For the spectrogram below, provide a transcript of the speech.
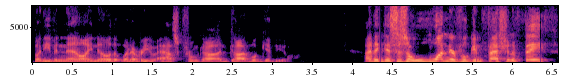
But even now, I know that whatever you ask from God, God will give you. I think this is a wonderful confession of faith.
